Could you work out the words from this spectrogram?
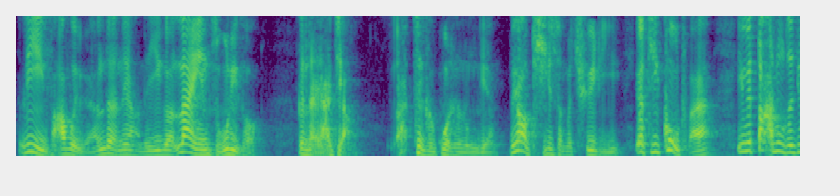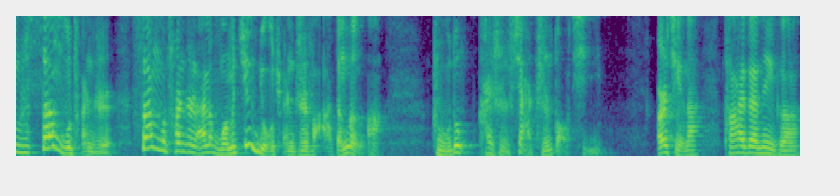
立法委员的那样的一个烂印组里头跟大家讲啊，这个过程中间不要提什么驱离，要提扣船，因为大陆的就是三无船只，三无船只来了，我们就有权执法等等啊，主动开始下指导棋，而且呢，他还在那个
